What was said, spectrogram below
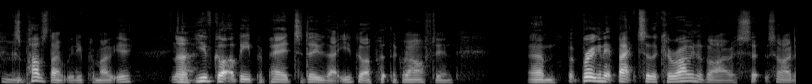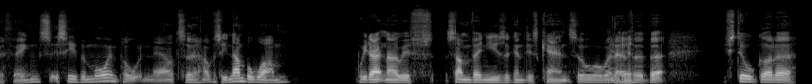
because pubs don't really promote you. No. You've got to be prepared to do that. You've got to put the graft in. Um, but bringing it back to the coronavirus side of things, it's even more important now to obviously number one, we don't know if some venues are going to just cancel or Yeah. whatever, but you've still got to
